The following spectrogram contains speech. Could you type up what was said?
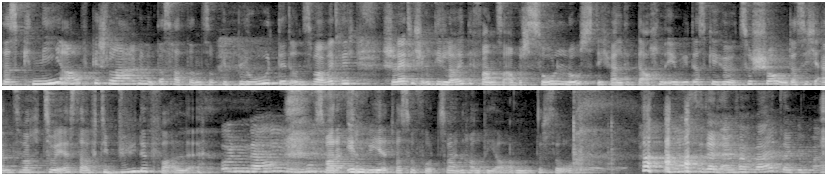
das Knie aufgeschlagen und das hat dann so geblutet und es war wirklich schrecklich und die Leute fanden es aber so lustig, weil die dachten irgendwie, das gehört zur Show, dass ich einfach zuerst auf die Bühne falle. Oh nein! Es war irgendwie etwa so vor zweieinhalb Jahren oder so. Und hast du dann einfach weitergemacht?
